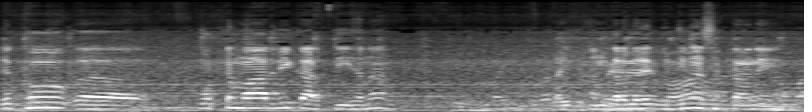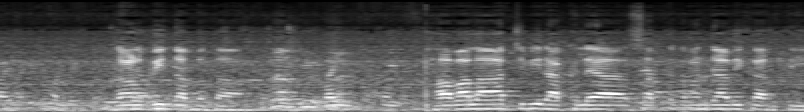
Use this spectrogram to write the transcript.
ਦੇਖੋ ਕੁੱਟਮਾਰ ਵੀ ਕਰਤੀ ਹੈ ਨਾ ਅੰਦਰ ਮੇਰੇ ਗੁੱਜੀਆਂ ਸੱਟਾਂ ਨੇ। ਗਲ ਵੀ ਦੱਬਤਾ ਹਵਾਲਾਤ ਚ ਵੀ ਰੱਖ ਲਿਆ 751 ਵੀ ਕਰਤੀ।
